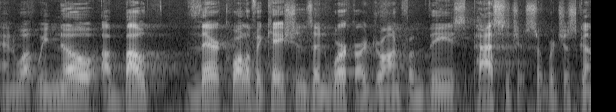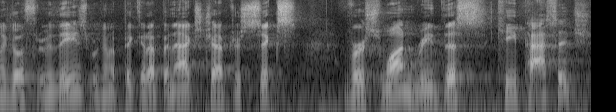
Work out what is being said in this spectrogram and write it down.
and what we know about their qualifications and work are drawn from these passages. So we're just going to go through these. We're going to pick it up in Acts chapter six, verse one, read this key passage.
